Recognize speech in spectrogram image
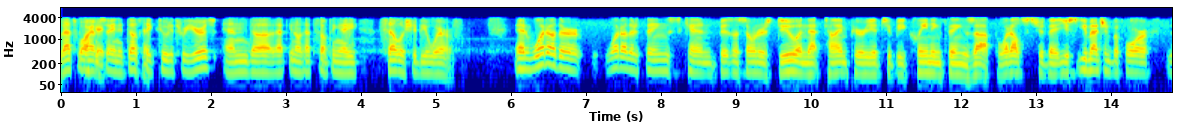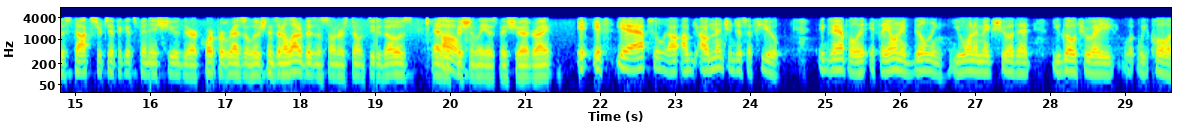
that's why okay. I'm saying it does okay. take two to three years, and uh, that you know that's something a seller should be aware of. And what other what other things can business owners do in that time period to be cleaning things up? What else should they? You, you mentioned before the stock certificate's been issued. There are corporate resolutions, and a lot of business owners don't do those as oh. efficiently as they should, right? If yeah, absolutely. I'll I'll mention just a few. Example: If they own a building, you want to make sure that you go through a what we call a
